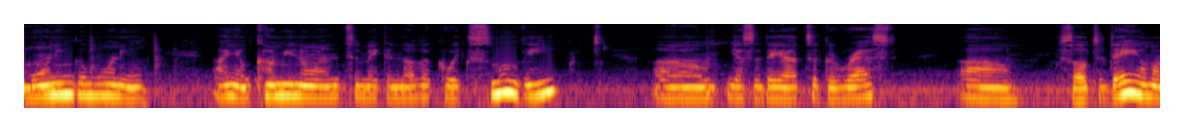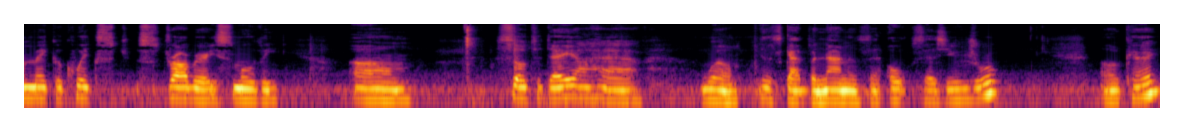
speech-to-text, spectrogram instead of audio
morning, good morning. I am coming on to make another quick smoothie. Um, yesterday I took a rest. Um, so today I'm going to make a quick st strawberry smoothie. Um, so today I have, well, it's got bananas and oats as usual. Okay.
